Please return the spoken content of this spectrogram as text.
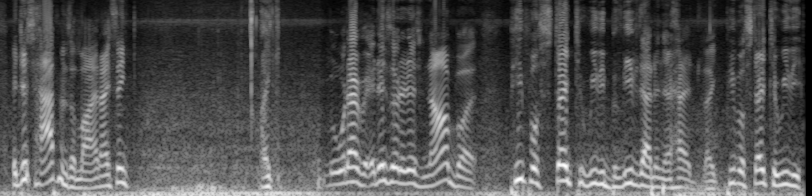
it just happens a lot, and I think like whatever it is what it is now, but people start to really believe that in their head. Like people start to really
